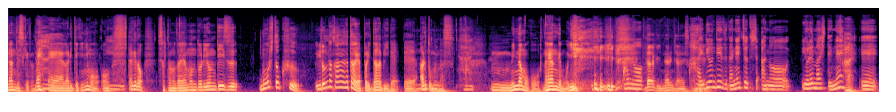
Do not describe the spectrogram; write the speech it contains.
なんですけどね、はい。えー上がり的にも、おええ。だけどサトノダイヤモンドリオンディーズもう一工夫いろんな考え方はやっぱりダービーで、えーあると思います。はい、うんみんなもこう悩んでもいいあの ダービーになるんじゃないですかね。はい、リオンディーズがねちょっとしあのよれましてね、はい。えー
